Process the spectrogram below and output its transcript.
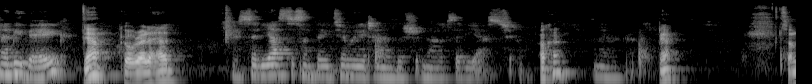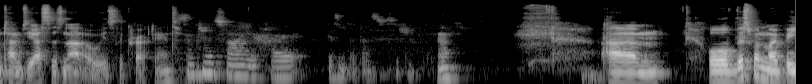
can I be vague? yeah, go right ahead. I said yes to something too many times I should not have said yes to, Okay. and I regret it. Yeah. Sometimes yes is not always the correct answer. Sometimes following your heart isn't the best decision. Yeah. Um, well, this one might be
